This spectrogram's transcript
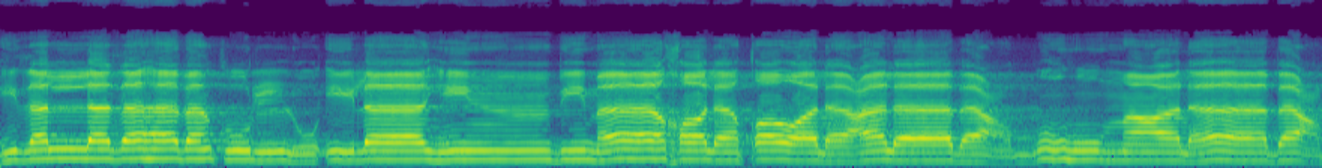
إذا لذهب كل إله بما خلق ولعلى بعضهم على بعض.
